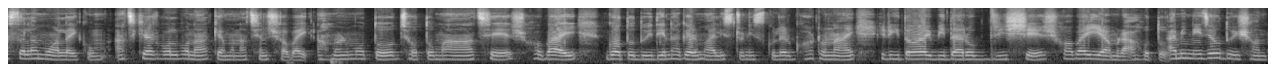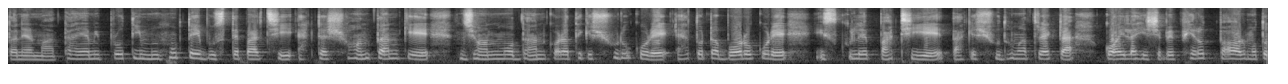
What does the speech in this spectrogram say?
আসসালামু আলাইকুম, আজকে আর বলব না, কেমন আছেন সবাই? আমার মতো যত মা আছে, সবাই গত দুই দিন আগের মাইলস্টোন স্কুলের ঘটনায় হৃদয় হৃদয় বিদারক দৃশ্যে সবাই আমরা আহত। আমি নিজেও দুই সন্তানের মা, তাই আমি প্রতি মুহূর্তেই বুঝতে পারছি একটা সন্তানকে জন্ম দান করা থেকে শুরু করে এতটা বড় করে স্কুলে পাঠিয়ে তাকে শুধুমাত্র একটা কয়লা হিসেবে ফেরত পাওয়ার মতো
